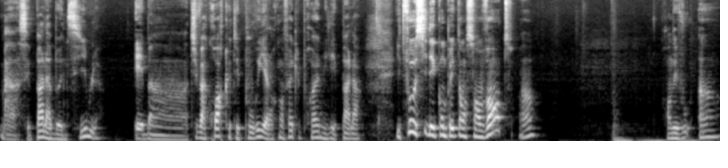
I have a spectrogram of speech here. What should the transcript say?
ben, c'est pas la bonne cible, eh ben, tu vas croire que tu es pourri alors qu'en fait le problème il n'est pas là. Il te faut aussi des compétences en vente. Hein. rendez-vous 1,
